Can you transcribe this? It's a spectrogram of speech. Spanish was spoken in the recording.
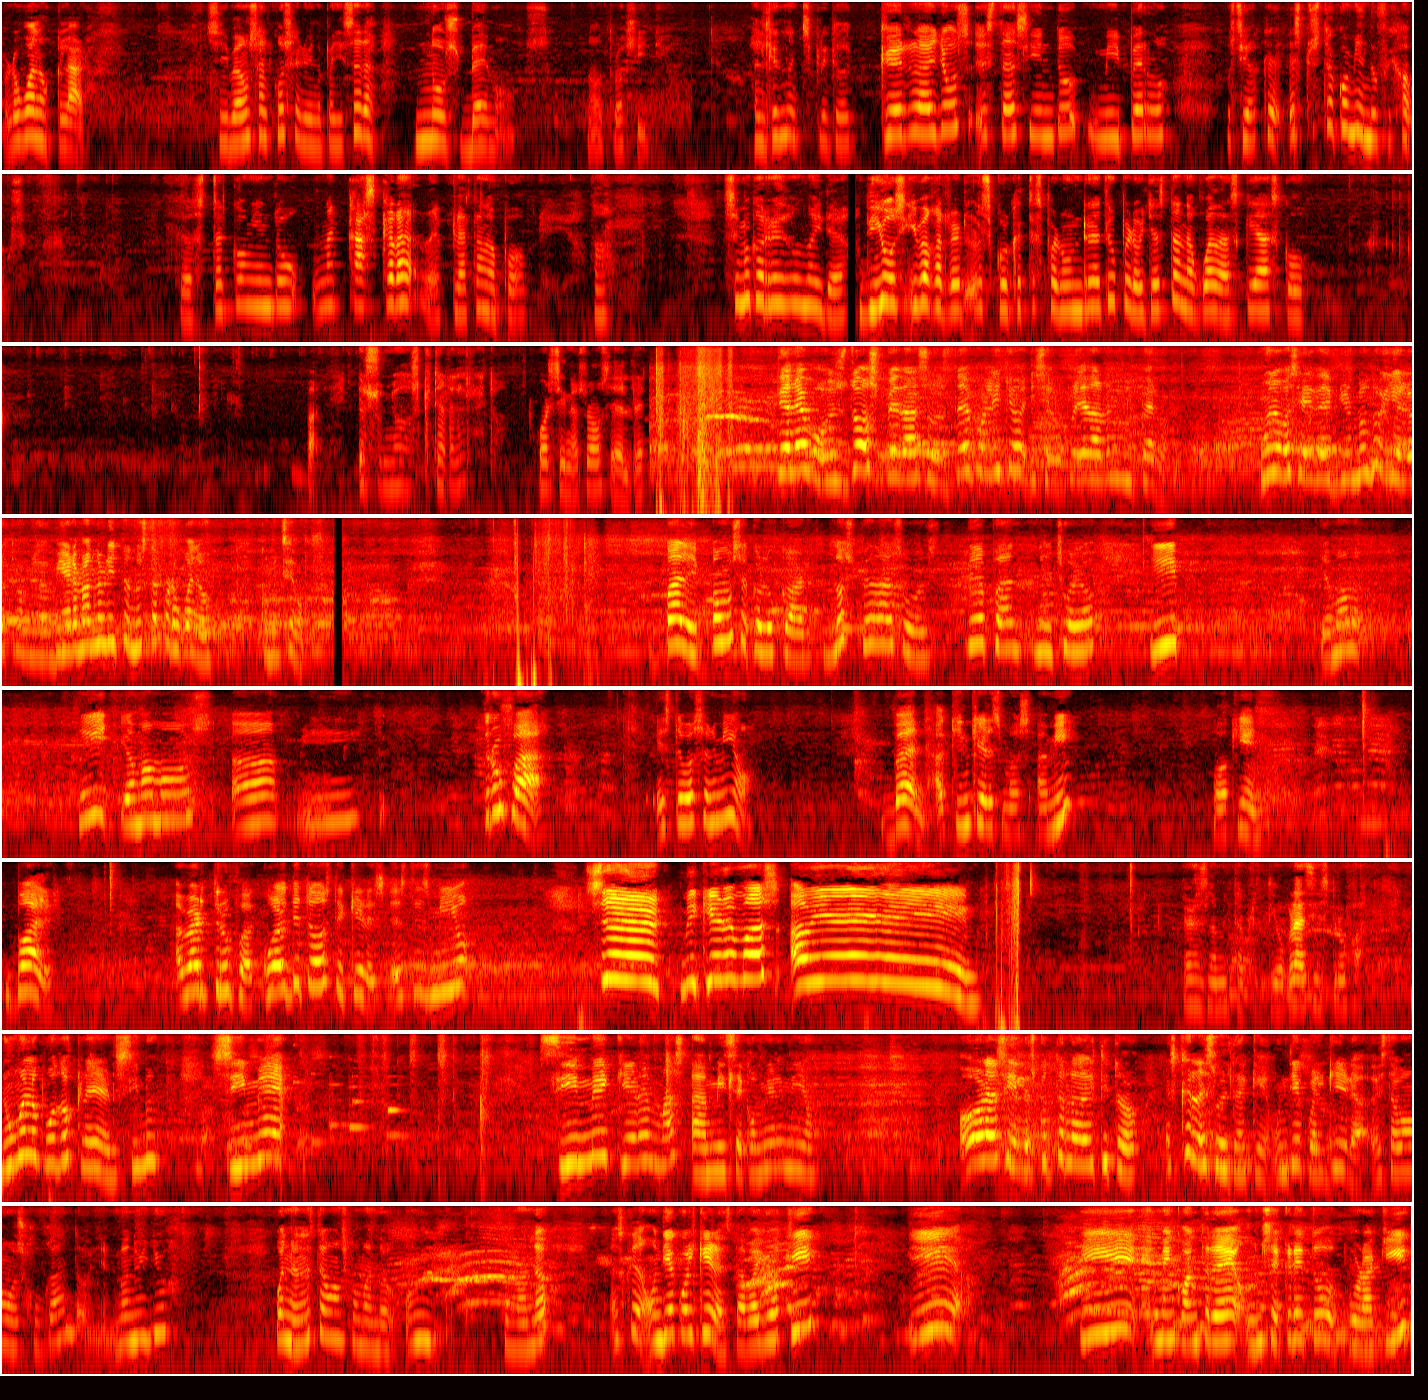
Pero bueno, claro. Si vemos algo sería una payasada. Nos vemos en otro sitio. ¿Alguien me explica qué rayos está haciendo mi perro? O sea que esto está comiendo, fijaos. Está comiendo una cáscara de plátano pobre. Ah. Se me ocurrió una idea. Dios, iba a agarrar las croquetas para un rato, pero ya están aguadas. ¡Qué asco! Vale, eso nos quitará el reto. Ahora sí, nos vamos del reto. Tenemos dos pedazos de bolillo y se los voy a dar a mi perro. Uno va a ser de mi hermano y el otro mío. Mi hermano ahorita no está, pero bueno, comencemos. Vale, vamos a colocar los pedazos de pan en el suelo y llamamos y llamamos a mi trufa. Este va a ser mío. Ven, ¿a quién quieres más? ¿A mí? ¿O a quién? Vale. A ver, trufa, ¿cuál de todos te quieres? ¿Este es mío? ¡Sí! ¡Me quiere más a mí! Eres lamentable, tío. Gracias, trufa. No me lo puedo creer. Sí me... Sí me... Sí me quiere más a mí. Se comió el mío. Ahora sí, les cuento lo del título. Es que resulta que un día cualquiera estábamos jugando, mi hermano y yo. Bueno, no estábamos jugando, un, jugando. Es que un día cualquiera estaba yo aquí y, y me encontré un secreto por aquí.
